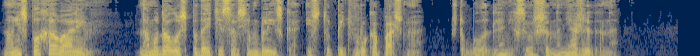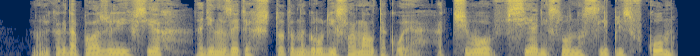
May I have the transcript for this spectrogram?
Но не сплоховали. Нам удалось подойти совсем близко и вступить в рукопашную, что было для них совершенно неожиданно. Ну и когда положили их всех, один из этих что-то на груди сломал такое, от чего все они словно слиплись в ком,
